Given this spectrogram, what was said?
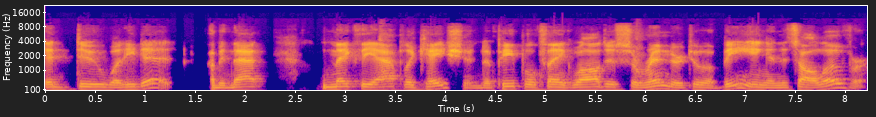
and do what he did. I mean, that make the application. The people think, well, I'll just surrender to a being and it's all over.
